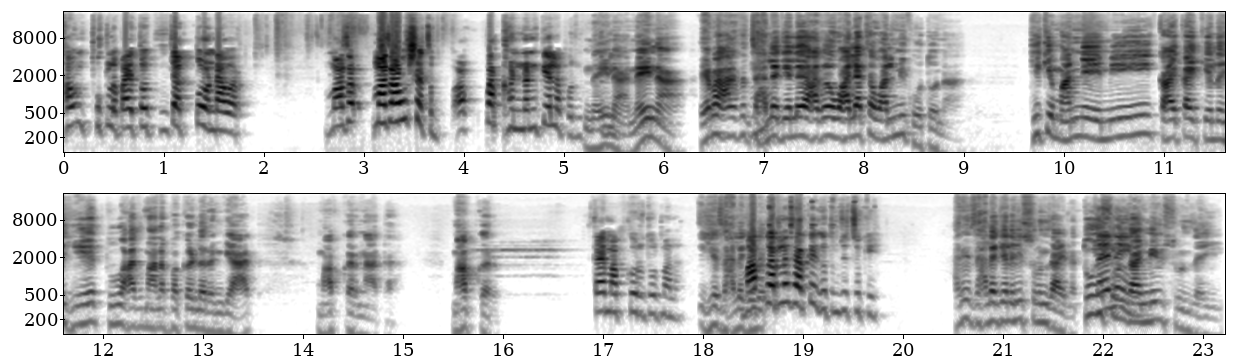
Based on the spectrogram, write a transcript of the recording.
खाऊन थुकलं पाहिजे तो तुमच्या तोंडावर. माझं माझं औषधाचं पर खंडन केलं पण नाही ना नाही ना. हे बा आता झालं गेलं अगं वाल्याचा वाल्मिक होतो ना. ठीक आहे मान्य आहे मी काय काय केलं हे तू आज मला पकडलं रंगे हात. माफ कर ना आता. माफ कर. काय माफ करू तू मला? हे झालं माफ गेलं. करण्यासारखं आहे का तुमची चुकी? अरे झालं गेलं विसरून जाय ना. तू नाही, विसरून नाही. जाय मी विसरून जाईल.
